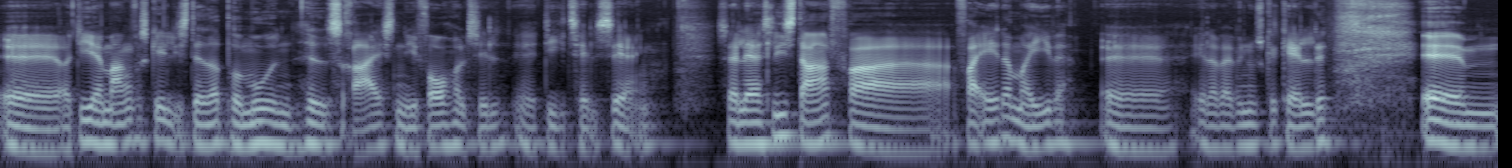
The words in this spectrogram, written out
Øh, og de er mange forskellige steder på modenhedsrejsen i forhold til øh, digitalisering. Så lad os lige starte fra, fra Adam og Eva, øh, eller hvad vi nu skal kalde det. Øh,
